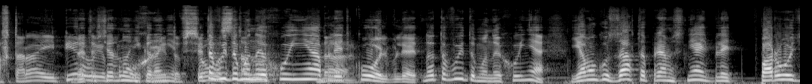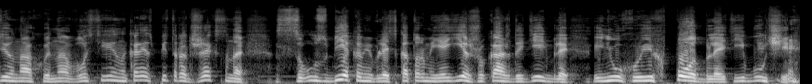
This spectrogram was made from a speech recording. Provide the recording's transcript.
вторая и первая да это все равно эпоха, не... Это, все это выдуманная восстанов... хуйня, да. блядь, Коль, блядь. Ну это выдуманная хуйня. Я могу завтра прям снять, блядь, пародию, нахуй, на «Властелина колец» Питера Джексона с узбеками, блядь, с которыми я езжу каждый день, блядь, и нюхаю их пот, блядь, ебучий.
